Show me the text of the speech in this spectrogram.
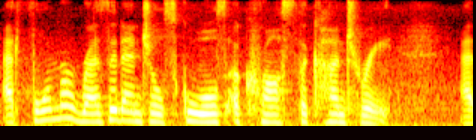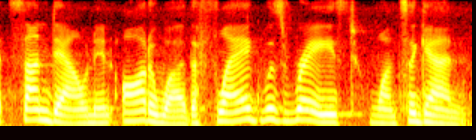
at former residential schools across the country. At sundown in Ottawa, the flag was raised once again.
